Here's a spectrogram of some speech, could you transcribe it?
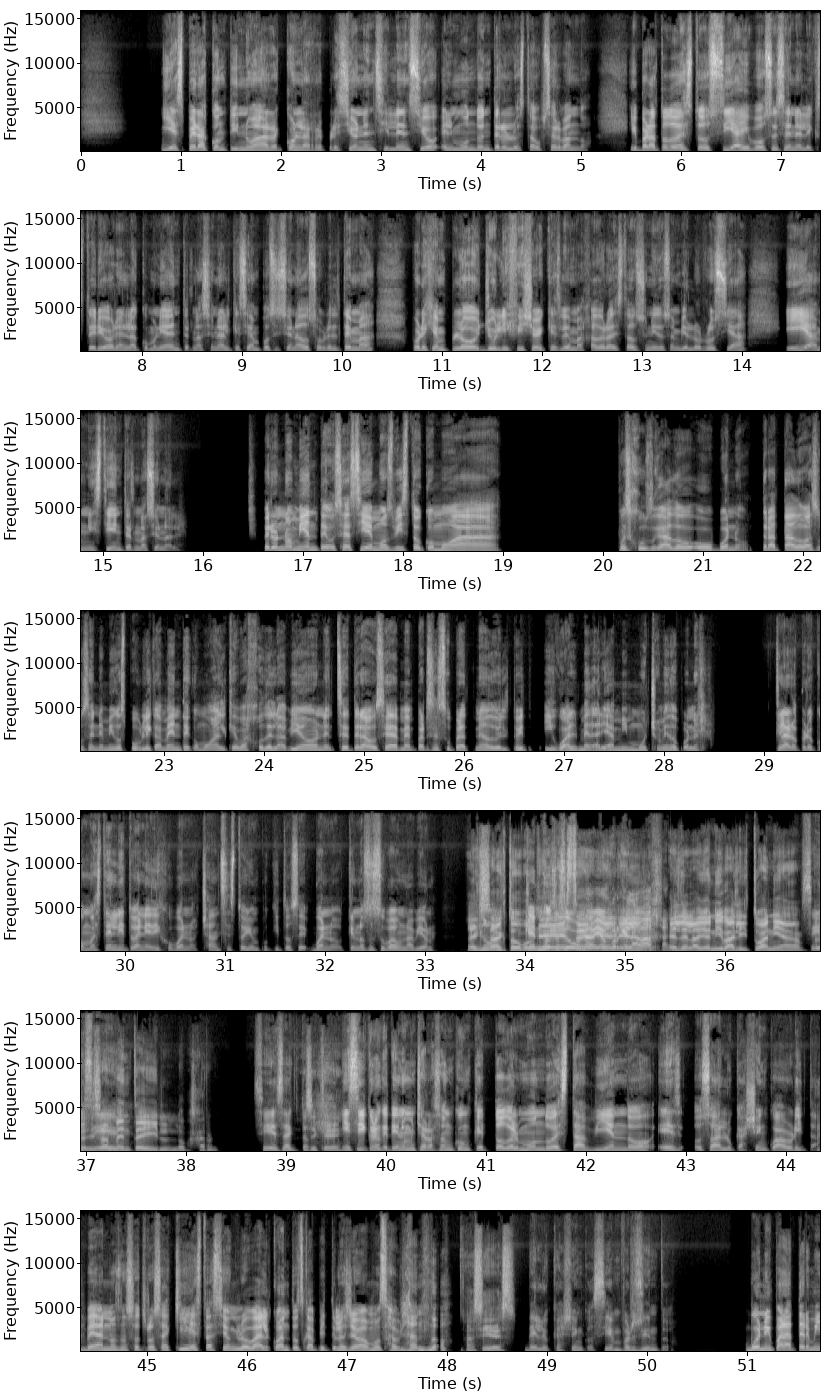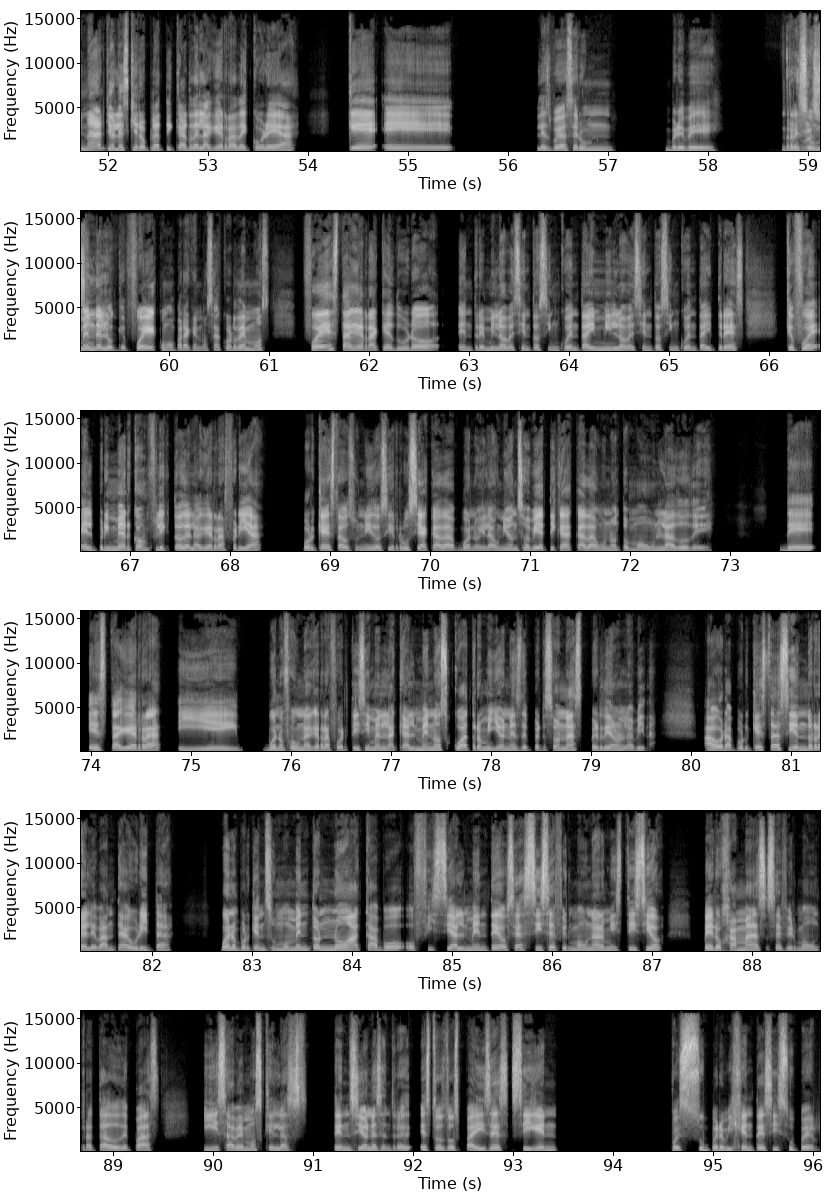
y espera continuar con la represión en silencio, el mundo entero lo está observando. Y para todo esto, sí hay voces en el exterior, en la comunidad internacional, que se han posicionado sobre el tema. Por ejemplo, Julie Fisher, que es la embajadora de Estados Unidos en Bielorrusia, y Amnistía Internacional pero no miente, o sea, sí hemos visto cómo ha pues juzgado o bueno, tratado a sus enemigos públicamente como al que bajó del avión, etcétera. O sea, me parece súper atinado el tweet. Igual me daría a mí mucho miedo ponerlo. Claro, pero como está en Lituania, dijo, bueno, chance estoy un poquito, bueno, que no se suba a un avión. Exacto, porque que no se suba a un avión porque el, la bajan. El del avión iba a Lituania, precisamente, y lo bajaron. Sí, exacto. Y sí creo que tiene mucha razón con que todo el mundo está viendo, es, o sea, Lukashenko ahorita. Véanos nosotros aquí, Estación Global, ¿cuántos capítulos llevamos hablando? Así es. De Lukashenko, 100%. Bueno, y para terminar, yo les quiero platicar de la guerra de Corea, que eh, les voy a hacer un breve resumen, de lo que fue, como para que nos acordemos. Fue esta guerra que duró entre 1950 y 1953, que fue el primer conflicto de la Guerra Fría porque Estados Unidos y Rusia, cada, bueno, y la Unión Soviética, cada uno tomó un lado de, de esta guerra y bueno, fue una guerra fuertísima en la que al menos cuatro millones de personas perdieron la vida. Ahora, ¿por qué está siendo relevante ahorita? Bueno, porque en su momento no acabó oficialmente, o sea, sí se firmó un armisticio, pero jamás se firmó un tratado de paz y sabemos que las tensiones entre estos dos países siguen pues súper vigentes y súper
